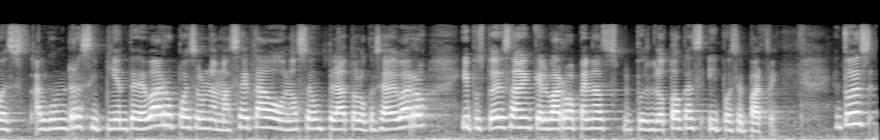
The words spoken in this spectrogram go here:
pues algún recipiente de barro, puede ser una maceta o no sé, un plato, lo que sea de barro, y pues ustedes saben que el barro apenas pues lo tocas y pues se parte. Entonces,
